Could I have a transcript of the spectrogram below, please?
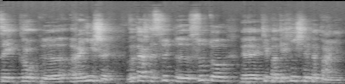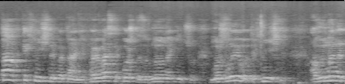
цей крок раніше, ви кажете, е, суто е, типа, технічне питання. Так, технічне питання, перевести кошти з одного на іншу. Можливо, технічне. Але в мене е,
